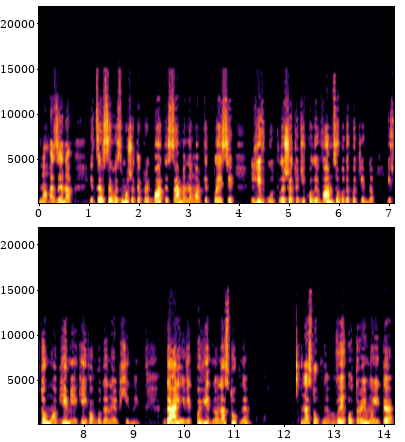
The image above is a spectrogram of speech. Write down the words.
магазинах, і це все ви зможете придбати саме на маркетплейсі Лівгуд, лише тоді, коли вам це буде потрібно, і в тому об'ємі, який вам буде необхідний. Далі, відповідно, наступне, наступне ви отримуєте,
